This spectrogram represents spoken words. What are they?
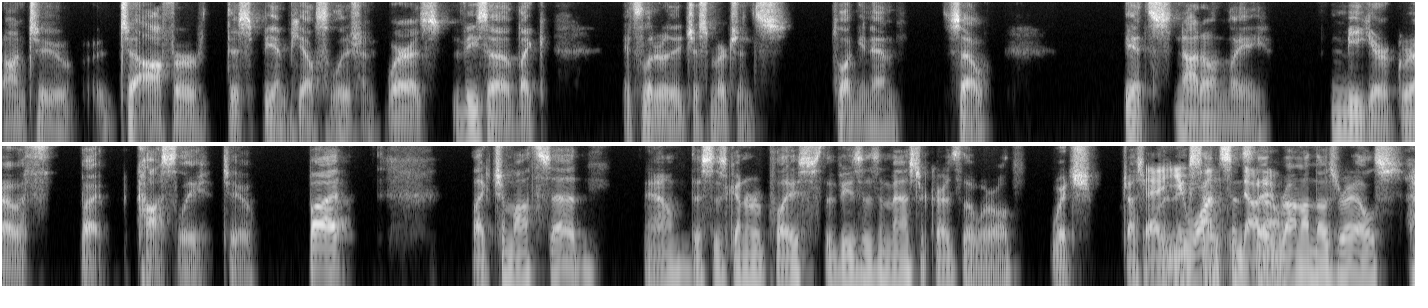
onto to offer this BNPL solution, whereas Visa, like, it's literally just merchants plugging in. So it's not only meager growth, but costly too. But like Chamath said, you know, this is going to replace the Visas and Mastercards of the world, which just Yeah, you want- since no, they no. run on those rails.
